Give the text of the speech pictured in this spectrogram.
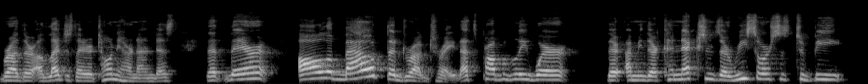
brother, a legislator, Tony Hernandez, that they're all about the drug trade. That's probably where their, I mean, their connections, their resources to be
